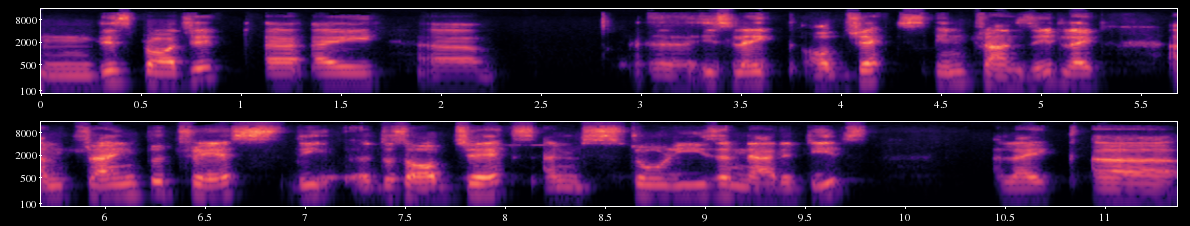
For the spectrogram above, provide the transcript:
mm, this project uh, I um, uh, is like objects in transit. Like I'm trying to trace the those objects and stories and narratives, like uh,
